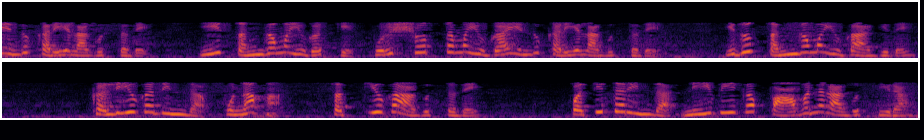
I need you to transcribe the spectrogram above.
ಎಂದು ಕರೆಯಲಾಗುತ್ತದೆ. ಈ ಸಂಗಮ ಯುಗಕ್ಕೆ ಪುರುಷೋತ್ತಮ ಯುಗ ಎಂದು ಕರೆಯಲಾಗುತ್ತದೆ. ಇದು ಸಂಗಮ ಯುಗ ಆಗಿದೆ. ಕಲಿಯುಗದಿಂದ ಪುನಃ ಸತ್ಯುಗ ಆಗುತ್ತದೆ. ಪತಿತರಿಂದ ನೀವೀಗ ಪಾವನರಾಗುತ್ತೀರಾ?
